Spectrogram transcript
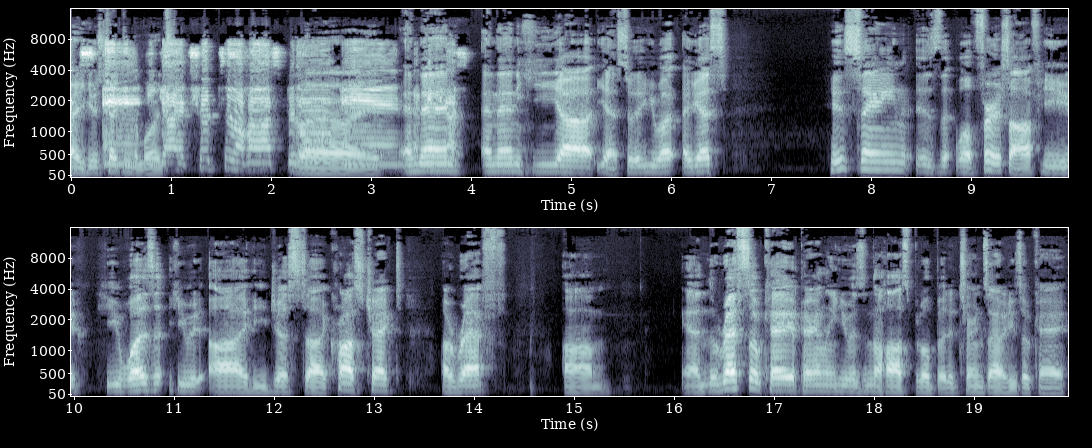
Right, he was checking the boards. He got a trip to the hospital, right, and, and then because- and then he uh yeah. So he. I guess his saying is that well, first off, he he was he uh he just uh, cross checked a ref, um, and the ref's okay. Apparently, he was in the hospital, but it turns out he's okay. it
